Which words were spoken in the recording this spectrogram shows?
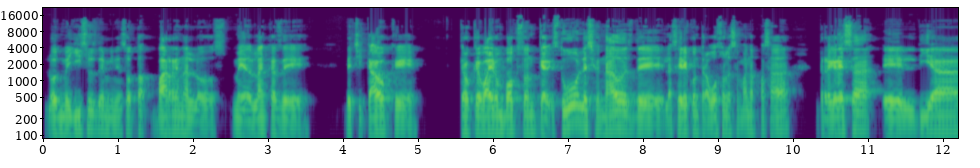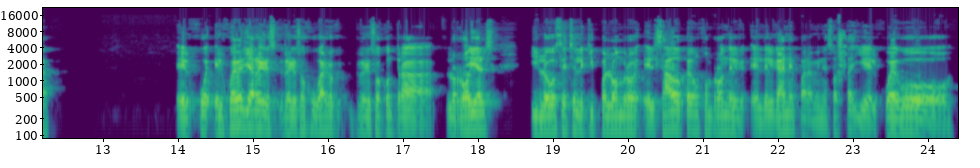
Los mellizos de Minnesota barren a los medias blancas de, de Chicago que creo que Byron Buxton, que estuvo lesionado desde la serie contra Boston la semana pasada, regresa el día el, jueves ya regresó, a jugar, regresó contra los Royals y luego se echa el equipo al hombro. El sábado pega un home run del, el del Gane para Minnesota y el juego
